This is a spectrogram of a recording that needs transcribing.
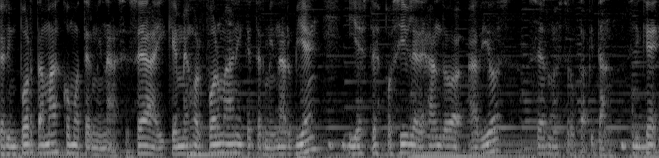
pero importa más cómo terminas. O sea, y qué mejor forma ni que terminar bien. Y esto es posible dejando a Dios ser nuestro capitán. Así que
